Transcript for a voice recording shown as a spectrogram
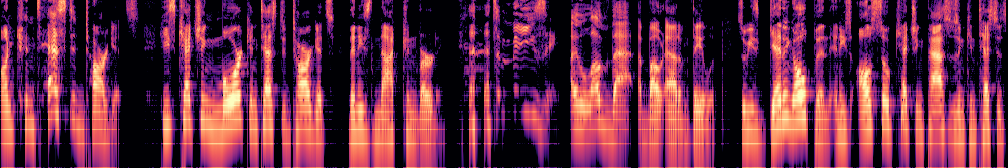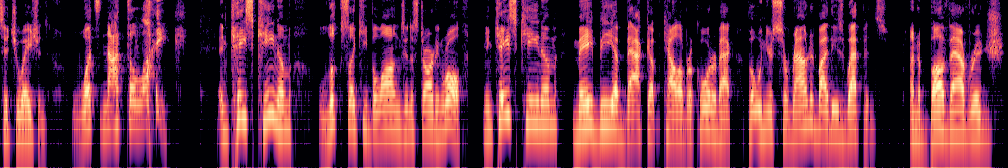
on contested targets. He's catching more contested targets than he's not converting. That's amazing. I love that about Adam Thielen. So he's getting open and he's also catching passes in contested situations. What's not to like? And Case Keenum looks like he belongs in a starting role. I mean, Case Keenum may be a backup caliber quarterback, but when you're surrounded by these weapons, an above average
